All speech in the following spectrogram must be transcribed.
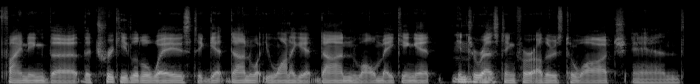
finding the the tricky little ways to get done what you want to get done while making it Mhm. interesting for others to watch and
